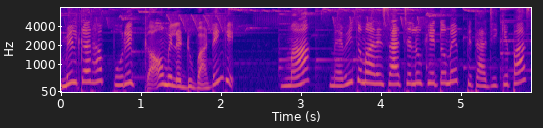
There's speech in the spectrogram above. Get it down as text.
मिलकर हम पूरे गाँव में लड्डू बांटेंगे। माँ मैं भी तुम्हारे साथ चलूँ खेतों में पिताजी के पास।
